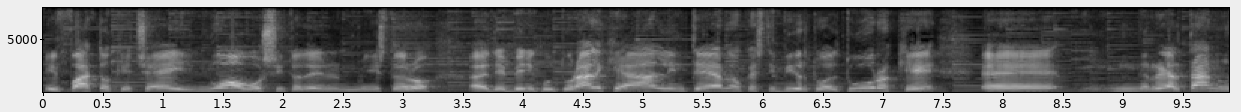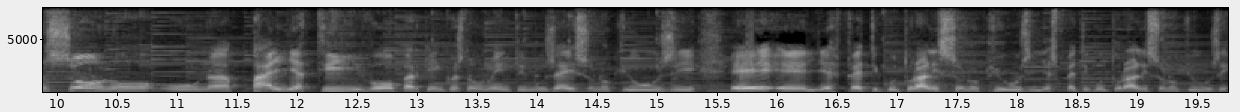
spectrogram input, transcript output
il fatto che c'è il nuovo sito del Ministero eh, dei Beni Culturali che ha all'interno questi virtual tour che eh, in realtà non sono un palliativo perché in questo momento i musei sono chiusi e, e, gli effetti culturali sono chiusi, gli aspetti culturali sono chiusi.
